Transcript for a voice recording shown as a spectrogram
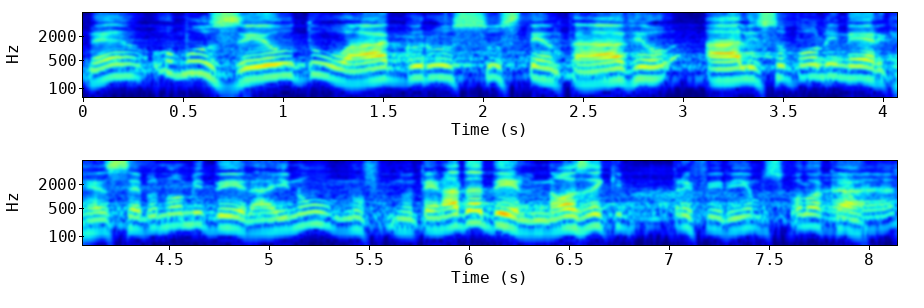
né, o Museu do Agro Sustentável Alisson Paulinelli, que recebe o nome dele. Aí não, não, não tem nada dele, nós é que preferimos colocar. Uhum.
